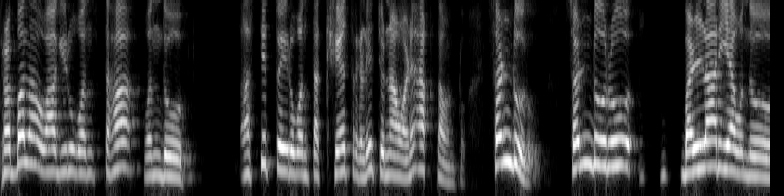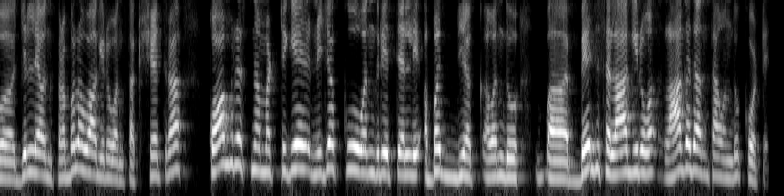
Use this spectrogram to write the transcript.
ಪ್ರಬಲವಾಗಿರುವಂತಹ ಒಂದು ಅಸ್ತಿತ್ವ ಇರುವಂಥ ಕ್ಷೇತ್ರಗಳಿಗೆ ಚುನಾವಣೆ ಆಗ್ತಾ ಉಂಟು. ಸಂಡೂರು ಸಂಡೂರು ಬಳ್ಳಾರಿಯ ಒಂದು ಜಿಲ್ಲೆಯ ಒಂದು ಪ್ರಬಲವಾಗಿರುವಂಥ ಕ್ಷೇತ್ರ, ಕಾಂಗ್ರೆಸ್ನ ಮಟ್ಟಿಗೆ ನಿಜಕ್ಕೂ ಒಂದು ರೀತಿಯಲ್ಲಿ ಅಬದ್ಯ ಒಂದು ಭೇದಿಸಲಾಗಿರುವ, ಲಾಗದಂಥ ಒಂದು ಕೋಟೆ.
